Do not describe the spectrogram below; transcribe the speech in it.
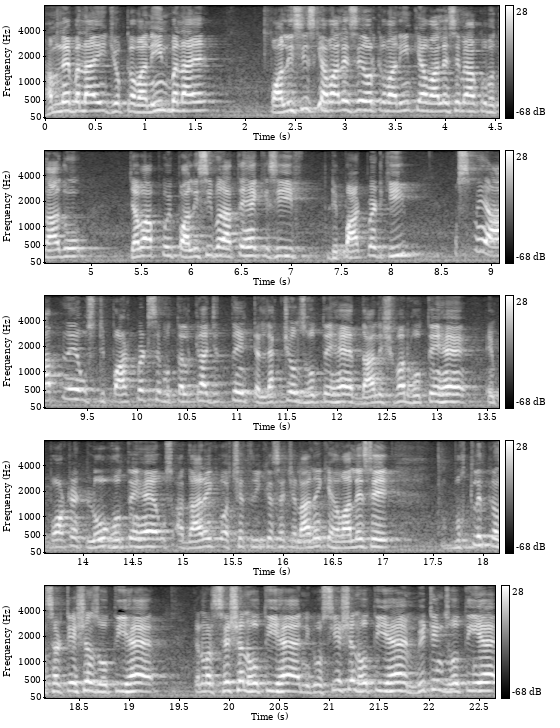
हमने बनाई, जो कवानीन बनाए, पॉलिसीज़ के हवाले से और कवानीन के हवाले से मैं आपको बता दूँ, जब आप कोई पॉलिसी बनाते हैं किसी डिपार्टमेंट की उसमें आपने उस डिपार्टमेंट से मुतल जितने इंटेलेक्चुअल्स होते हैं, दानश्वर होते हैं इंपॉर्टेंट लोग होते हैं, उस अदारे को अच्छे तरीके से चलाने के हवाले से मुख्तलिफ़ कंसल्टेशन होती है कन्वर्सेशन होती है निगोसिएशन होती है मीटिंग्स होती हैं।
